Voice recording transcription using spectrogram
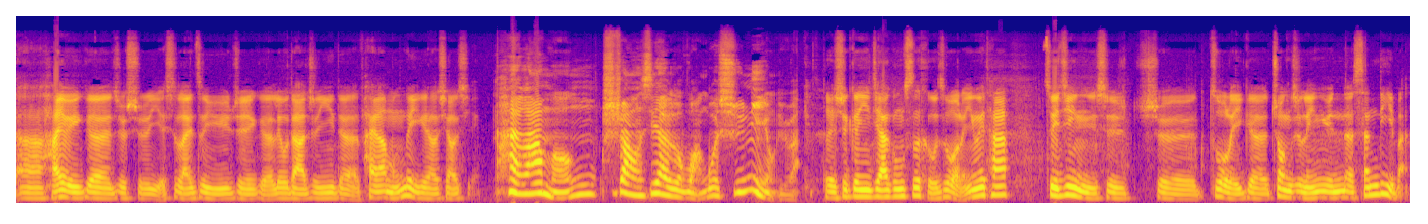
啊，还有一个就是也是来自于这个六大之一的派拉蒙的一个消息。派拉蒙上线了网络虚拟影院。对，是跟一家公司合作了，因为它。最近是是做了一个《壮志凌云》的 3D 版，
